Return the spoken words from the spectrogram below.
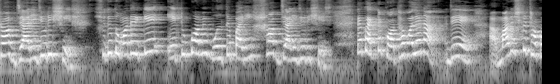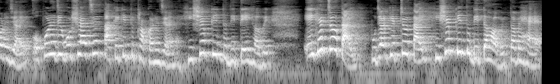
সব জারি জুরি শেষ। শুধু তোমাদেরকে এটুকু আমি বলতে পারি, সব জারি জুরি শেষ। দেখো, একটা কথা বলে না যে মানুষকে ঠকানো যায়, ওপরে যে বসে আছে তাকে কিন্তু ঠকানো যায় না, হিসেব কিন্তু দিতেই হবে। এই ক্ষেত্রেও তাই, পূজার ক্ষেত্রেও তাই, হিসেব কিন্তু দিতে হবে। তবে হ্যাঁ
